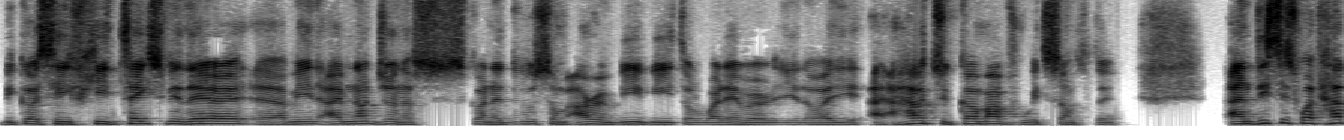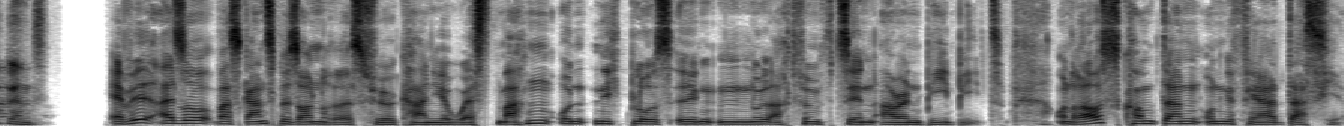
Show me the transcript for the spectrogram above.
Because if he takes me there, uh, I mean, I'm not just going to do some R&B beat or whatever. You know, I, I have to come up with something. And this is what happened. Er will also was ganz Besonderes für Kanye West machen und nicht bloß irgendein 0815 R&B Beat. Und raus kommt dann ungefähr das hier.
